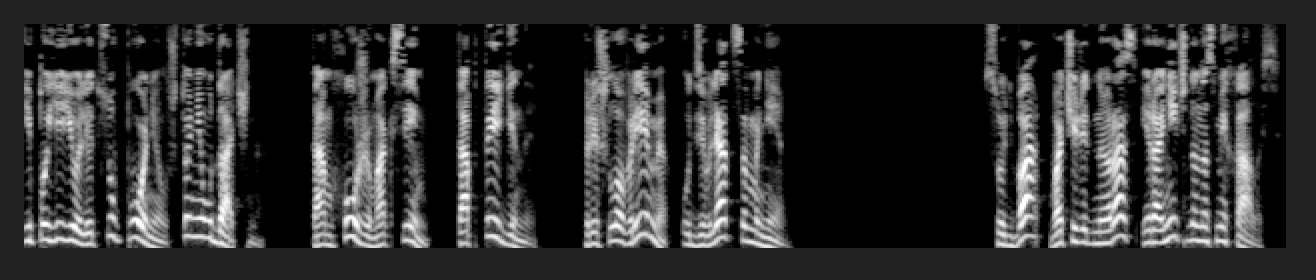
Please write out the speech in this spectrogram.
и по ее лицу понял, что неудачно. Там хуже, Максим. Топтыгины. Пришло время удивляться мне. Судьба в очередной раз иронично насмехалась.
